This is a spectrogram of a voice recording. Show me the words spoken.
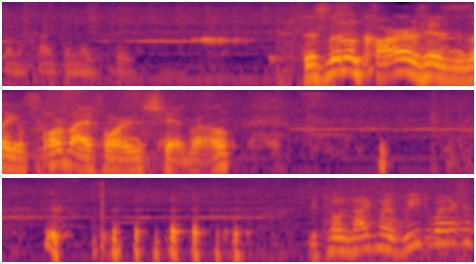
Gonna find another place. This little car of his is like a 4x4 and shit, bro. You don't like my weed wagon?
